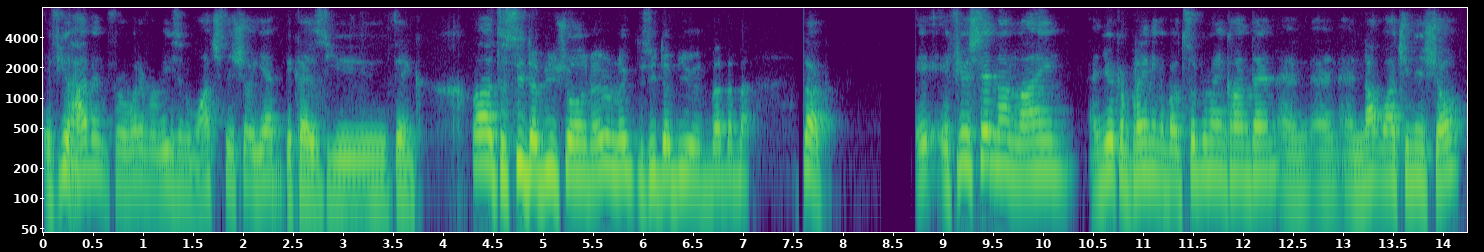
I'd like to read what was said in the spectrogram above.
if you haven't, for whatever reason, watched the show yet because you think, well, it's a CW show and I don't like the CW and blah, blah, blah. Look, if you're sitting online and you're complaining about Superman content and, and, and not watching this show,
